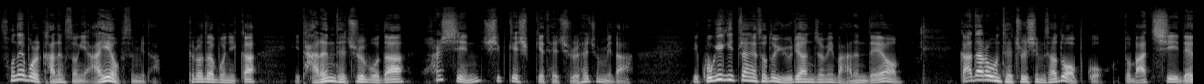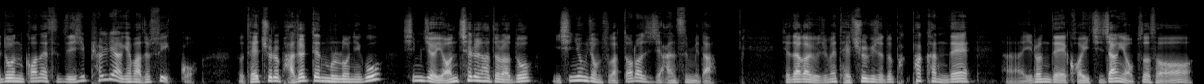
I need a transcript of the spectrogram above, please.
손해볼 가능성이 아예 없습니다. 그러다 보니까 다른 대출보다 훨씬 쉽게 쉽게 대출을 해줍니다. 고객 입장에서도 유리한 점이 많은데요. 까다로운 대출 심사도 없고 또 마치 내 돈 꺼내 쓰듯이 편리하게 받을 수 있고 또 대출을 받을 땐 물론이고 심지어 연체를 하더라도 이 신용 점수가 떨어지지 않습니다. 게다가 요즘에 대출 규제도 팍팍한데 아, 이런 데 거의 지장이 없어서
